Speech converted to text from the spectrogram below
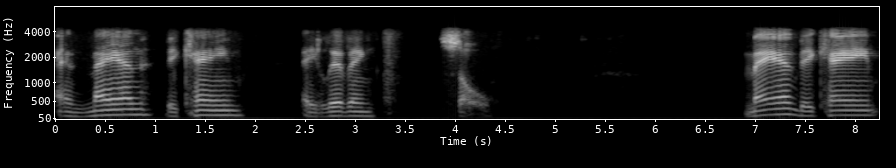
And man became a living soul. Man became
